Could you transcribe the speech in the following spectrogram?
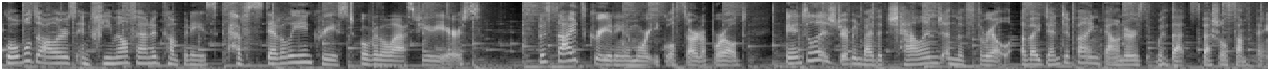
Global dollars in female founded companies have steadily increased over the last few years. Besides creating a more equal startup world, Angela is driven by the challenge and the thrill of identifying founders with that special something.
